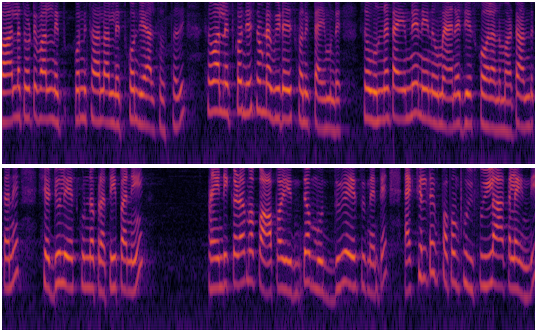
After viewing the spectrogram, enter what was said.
వాళ్ళతోటి వాళ్ళని ఎత్తు కొన్నిసార్లు వాళ్ళని ఎత్తుకొని చేయాల్సి వస్తుంది. సో వాళ్ళని ఎత్తుకొని చేసినప్పుడు నాకు వీడియో వేసుకోనికి టైం ఉండే. సో ఉన్న టైంనే నేను మేనేజ్ చేసుకోవాలన్నమాట. అందుకని షెడ్యూల్ వేసుకున్న ప్రతి పని అండ్ ఇక్కడ మా పాప ఎంత ముద్దుగా వేస్తుందంటే తనకు పాపం ఫుల్ ఫుల్ ఆకలైంది.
